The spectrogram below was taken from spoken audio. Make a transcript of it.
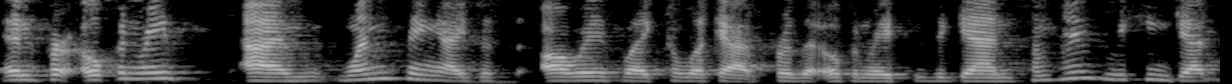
And for open rates, um, one thing I just always like to look at for the open rates is again, sometimes we can get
